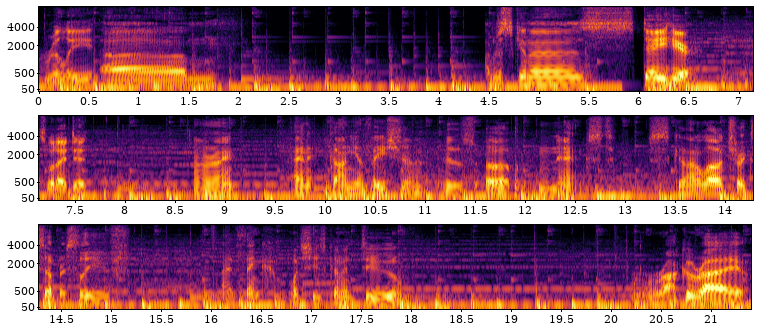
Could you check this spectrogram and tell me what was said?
really. Um. I'm just gonna stay here. That's what I did. All right. And Ganya Vesha is up next. She's got a lot of tricks up her sleeve. I think what she's gonna do. Rakurai,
